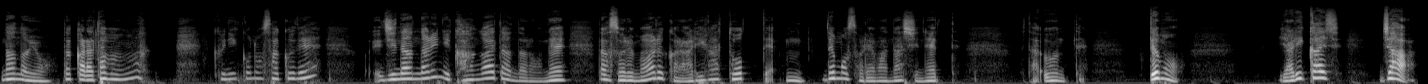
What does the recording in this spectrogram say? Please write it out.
う。なのよ。だから多分 国子の作で次男なりに考えたんだろうね。だからそれもあるからありがとうって。うん。でもそれはなしねって。したうんって。でも、やり返し、じゃあ、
